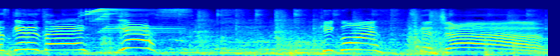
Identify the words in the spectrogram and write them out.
Let's get it, Zay. Yes! Keep going. Good job.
